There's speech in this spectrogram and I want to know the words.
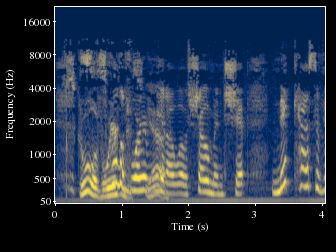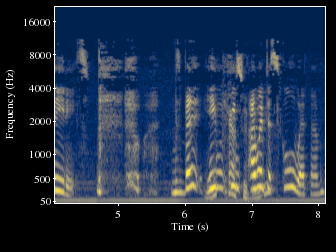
School of school weirdness. of wor- yeah. you know of showmanship. Nick Cassavetes. he, he- I went to school with him,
